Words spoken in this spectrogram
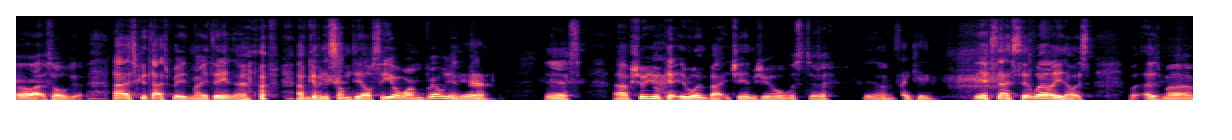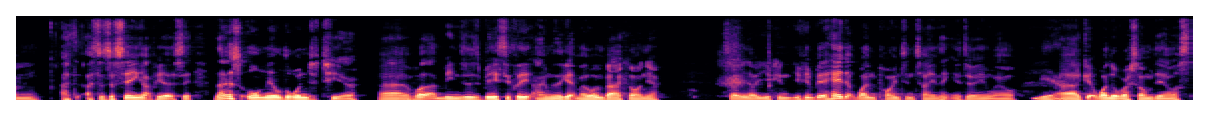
oh, that's all good. That's good. That's made my day now. I've, I've given somebody else a one. Brilliant. Yeah. Yes. I'm sure you'll get your own back, James. You always do. You know? thank you. Yes, that's it. Well, you know, it's as my um, as, there's a saying up here say that's only loaned to you. Uh, what that means is basically I'm going to get my own back on you. So you know you can you can be ahead at one point in time, think you're doing well, yeah. Uh, get one over somebody else,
